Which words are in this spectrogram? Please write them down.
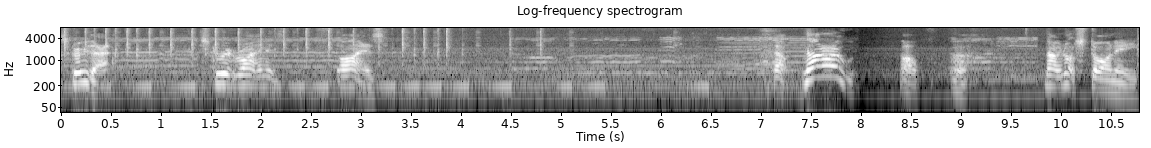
Screw that. screw it right in its eyes. Oh, no! Oh, ugh. no, not Stony.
